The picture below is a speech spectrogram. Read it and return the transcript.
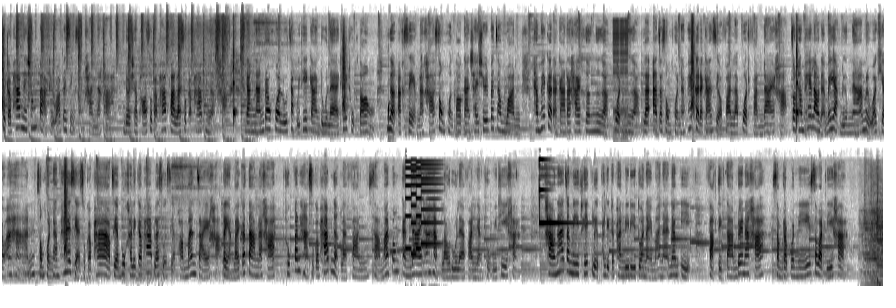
สุขภาพในช่องปากถือว่าเป็นสิ่งสำคัญนะคะ โดยเฉพาะสุขภาพฟันและสุขภาพเหงือกค่ะ ดังนั้นเราควรรู้จักวิธีการดูแลที่ถูกต้อง เหงือกอักเสบนะคะ ส่งผลต่อการใช้ชีวิตประจำวันทำให้เกิดอาการระคายเคืองเหงือก ปวดเหงือก และอาจจะส่งผลทำให้เกิดอาการเสียวฟันและปวดฟันได้ค่ะ จนทำให้เราเนี่ยไม่อยากดื่มน้ำหรือว่าเคี้ยวอาหาร ส่งผลทำให้เสียสุขภาพ เสียบุคลิกภาพ และสูญเสียความมั่นใจค่ะ แต่อย่างไรก็ตามนะคะ ทุกปัญหาสุขภาพเหงือกและฟัน สามารถป้องกันได้ถ้าหากเราดูแลฟันอย่างถูกวิธีค่ะ คราวหน้าจะมีทริคหรือผลิตภัณฑ์ดีๆ ตัวไหนมาแนะนำอีก ฝากติดตามด้วยนะคะสำหรับวันนี้ สวัสดีค่ะ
